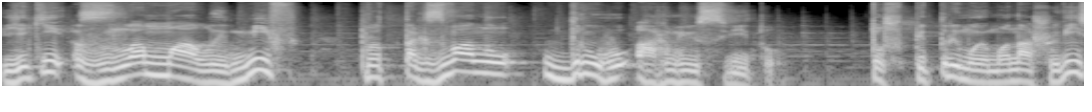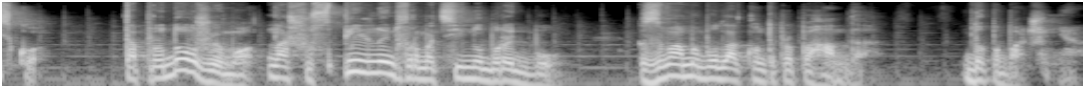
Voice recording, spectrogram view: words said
які зламали міф про так звану Другу армію світу. Тож підтримуємо наше військо та продовжуємо нашу спільну інформаційну боротьбу. З вами була контрпропаганда. До побачення.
